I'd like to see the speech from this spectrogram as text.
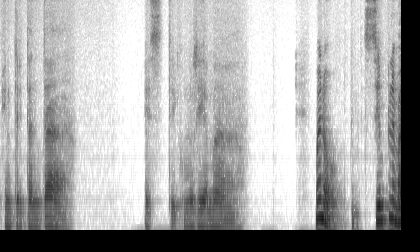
entre tanta, este, ¿cómo se llama? Bueno, simplemente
